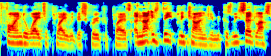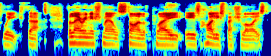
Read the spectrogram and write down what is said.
find a way to play with this group of players. And that is deeply challenging because we said last week that Valérien Ismaël's style of play is highly specialised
